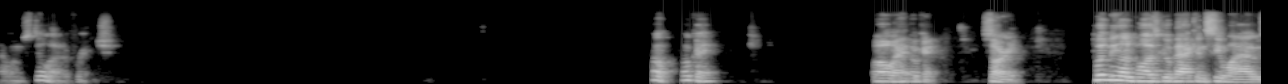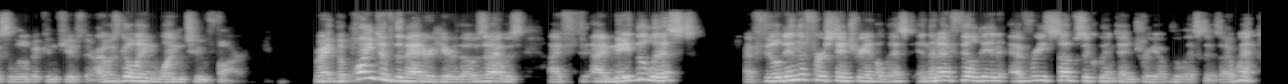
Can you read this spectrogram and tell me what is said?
Now I'm still out of range. Oh, okay. Oh, I, okay. Sorry. Put me on pause, go back and see why I was a little bit confused there. I was going one too far, right? The point of the matter here, though, is that I was, I, I made the list, I filled in the first entry of the list, and then I filled in every subsequent entry of the list as I went.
